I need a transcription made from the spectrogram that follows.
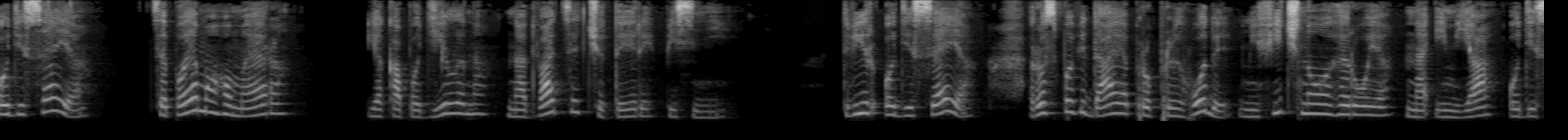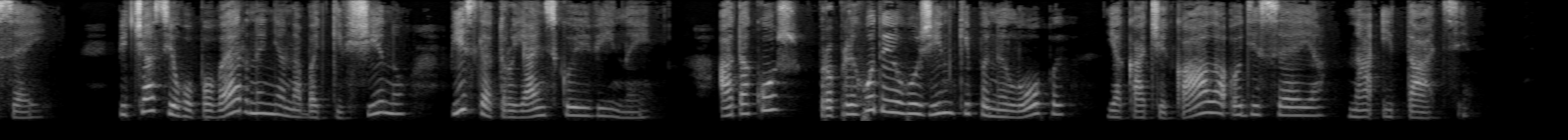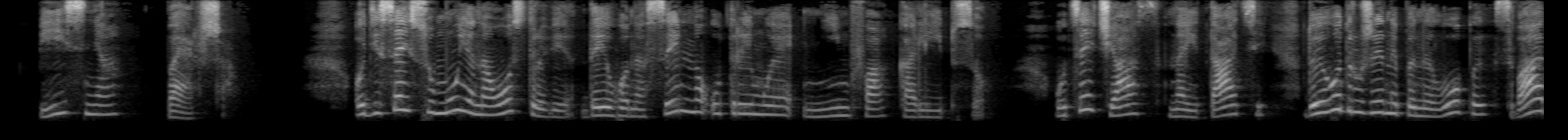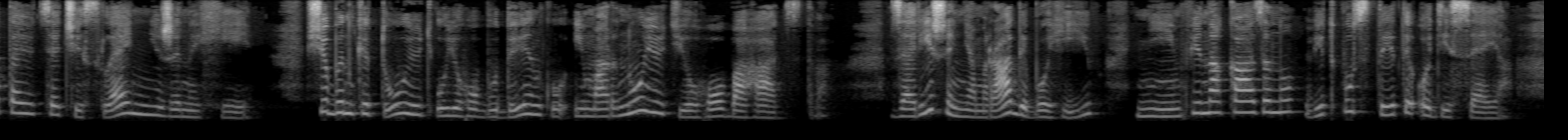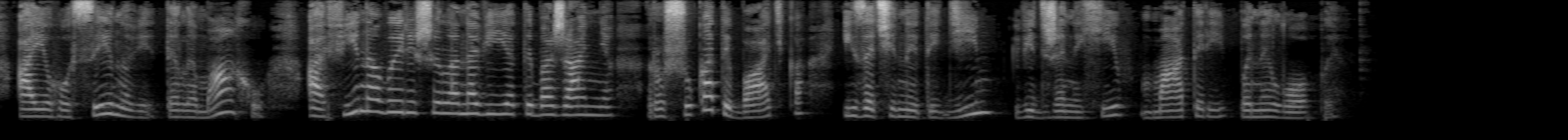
Одіссея це поема Гомера, яка поділена на 24 пісні. Твір Одіссея розповідає про пригоди міфічного героя на ім'я Одіссей під час його повернення на батьківщину після Троянської війни, а також про пригоди його жінки Пенелопи, яка чекала Одіссея на Ітаці. Пісня перша. Одіссей сумує на острові, де його насильно утримує німфа Каліпсо. У цей час на Ітаці до його дружини Пенелопи сватаються численні женихи, що бенкетують у його будинку і марнують його багатства. За рішенням ради богів німфі наказано відпустити Одіссея, а його синові Телемаху Афіна вирішила навіяти бажання розшукати батька і зачинити дім від женихів матері Пенелопи.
